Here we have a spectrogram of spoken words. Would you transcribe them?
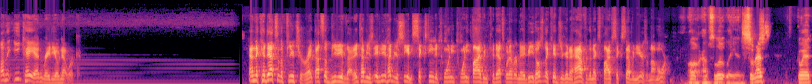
on the EKN Radio Network. And the cadets of the future, right? That's the beauty of that. Anytime, you, anytime you're seeing 16 to 20, 25 in cadets, whatever it may be, those are the kids you're going to have for the next five, six, seven years, if not more. Oh, absolutely. And so, so that's, go ahead.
